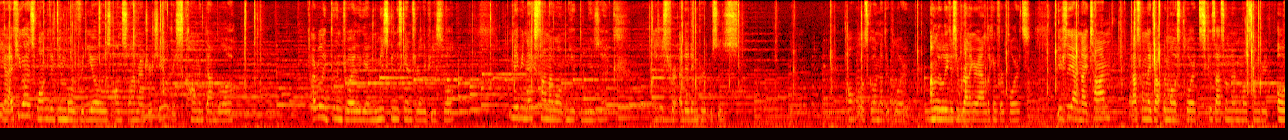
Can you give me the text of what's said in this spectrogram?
Yeah, if you guys want me to do more videos on Slime Rancher 2, just comment down below. I really do enjoy the game. The music in this game is really peaceful. Maybe next time I won't mute the music. It's just for editing purposes. Oh, let's go another plort. I'm literally just running around looking for plorts. Usually at nighttime, that's when they drop the most plorts because that's when they're most hungry. Oh,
